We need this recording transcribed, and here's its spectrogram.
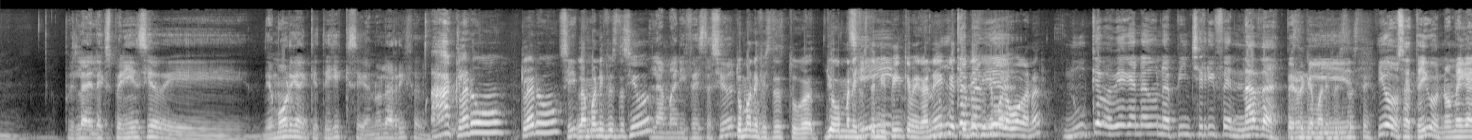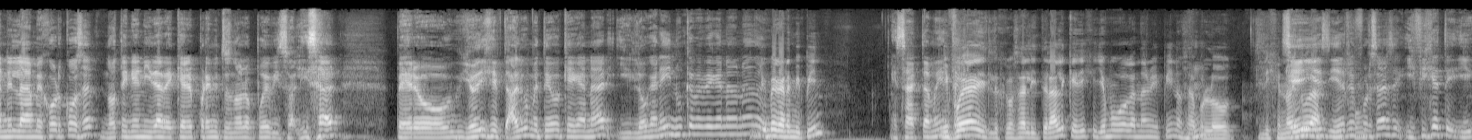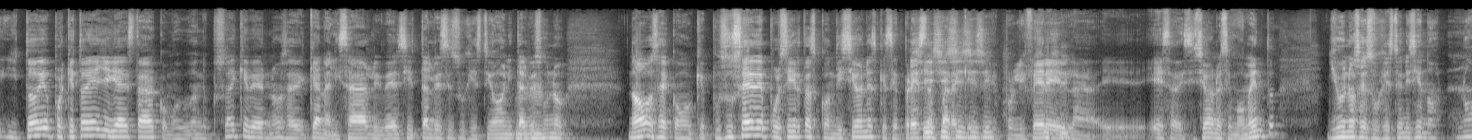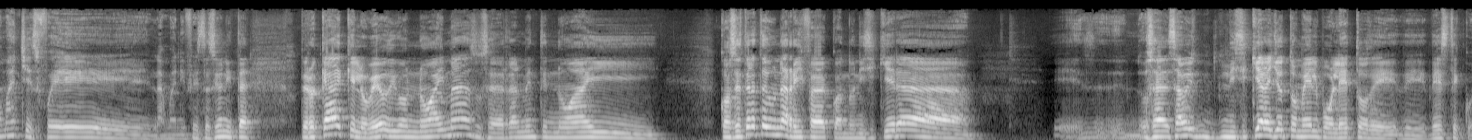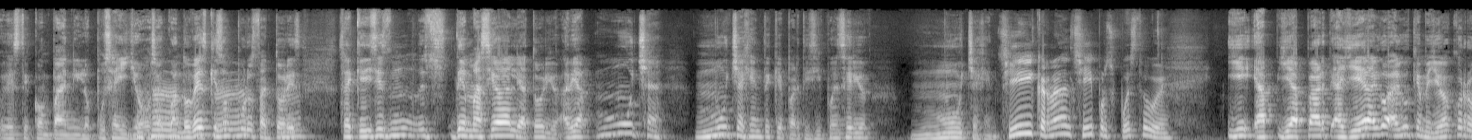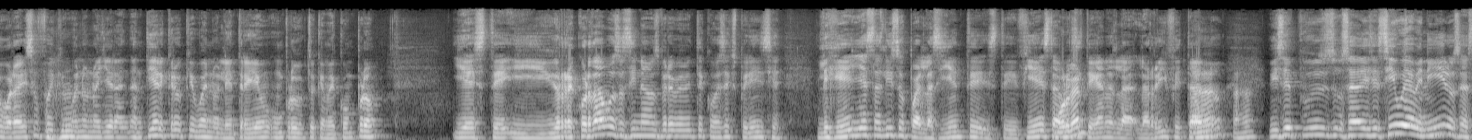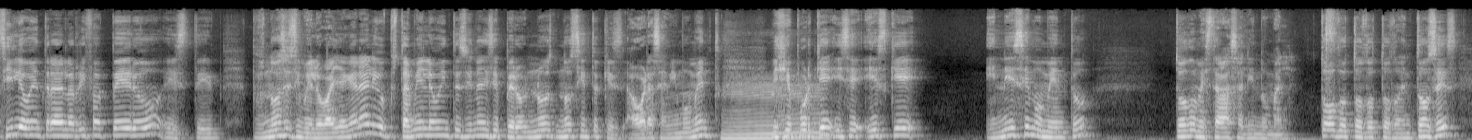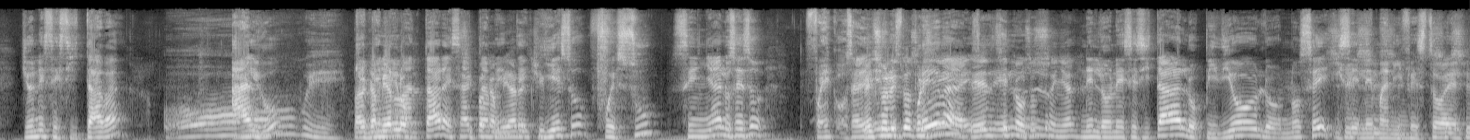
pues la, la experiencia de, de Morgan que te dije que se ganó la rifa? Ah, claro, claro. Sí, la manifestación. La manifestación. Tú manifestaste tu... Yo manifesté Sí, mi pin que me gané, que nunca te me dije yo me había- lo voy a ganar. Nunca me había ganado una pinche rifa en nada. Pero ¿Hasta que ni- manifestaste? Digo, o sea, te digo, no me gané la mejor cosa. No tenía ni idea de qué era el premio, entonces no lo pude visualizar. Pero yo dije, algo me tengo que ganar. Y lo gané y nunca me había ganado nada. Yo me gané mi pin. Exactamente. Y fue, o sea, literal que dije, yo me voy a ganar mi pin. O sea, por lo dije, no hay sí, duda. es- y es reforzarse. Y fíjate, y, y todavía, porque todavía llegué, estaba como dudando, pues hay que ver, ¿no? O sea, hay que analizarlo y ver si tal vez es su gestión y tal vez uno ¿no? O sea, como que pues, sucede por ciertas condiciones que se prestan Sí, sí, para que se prolifere la, eh, esa decisión, ese momento. Y uno se sugestiona diciendo, no manches, fue la manifestación y tal. Pero cada que lo veo digo, no hay más, o sea, realmente no hay... Cuando se trata de una rifa, cuando ni siquiera... eh, o sea, ¿sabes? Ni siquiera yo tomé el boleto de, de- de este, de este compa ni lo puse ahí yo. O sea, cuando ves que son puros factores, o sea, que dices, "Mm, es demasiado aleatorio. Había mucha, mucha gente que participó, en serio, mucha gente. Sí, carnal, sí, por supuesto, güey. Y, a- y aparte, ayer algo, algo que me llegó a corroborar eso fue que, Ujú. bueno, no ayer, antier creo que, bueno, le entregué un, un producto que me compró. Y este, y recordamos así nada más brevemente con esa experiencia. Le dije, "Ey, ya estás listo para la siguiente este, fiesta, a ver ¿Morgan? si te ganas la, la rifa y tal, Ajá, ¿no? ajá. Me dice, pues, o sea, dice, sí voy a venir, o sea, sí le voy a entrar a la rifa, pero, este, pues no sé si me lo vaya a ganar. Le digo, pues también le voy a intencionar. Dice, pero no, no siento que ahora sea mi momento. Mm. Dije, ¿por qué? Dice, es que en ese momento todo me estaba saliendo mal. Todo, todo, todo. Entonces, yo necesitaba Oh, algo que Para me cambiarlo. levantara Sí, exactamente. para cambiar el chip. Y eso fue su señal. O sea, eso fue, o sea, Él solito, prueba. sí, él sí causó su señal. Lo necesitaba, lo pidió, lo no sé, y Sí, se le manifestó a él.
